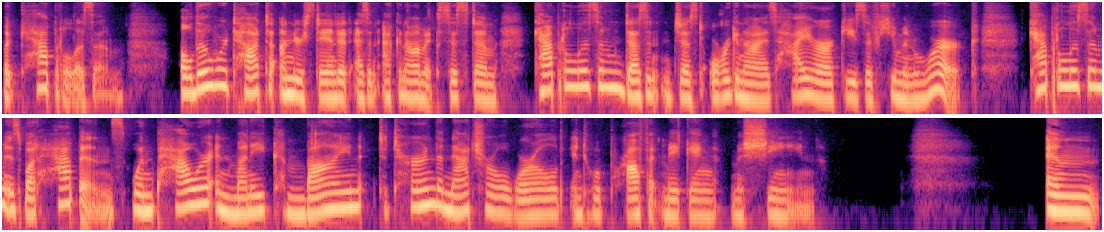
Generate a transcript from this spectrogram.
but capitalism. Although we're taught to understand it as an economic system, capitalism doesn't just organize hierarchies of human work. Capitalism is what happens when power and money combine to turn the natural world into a profit making machine. and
